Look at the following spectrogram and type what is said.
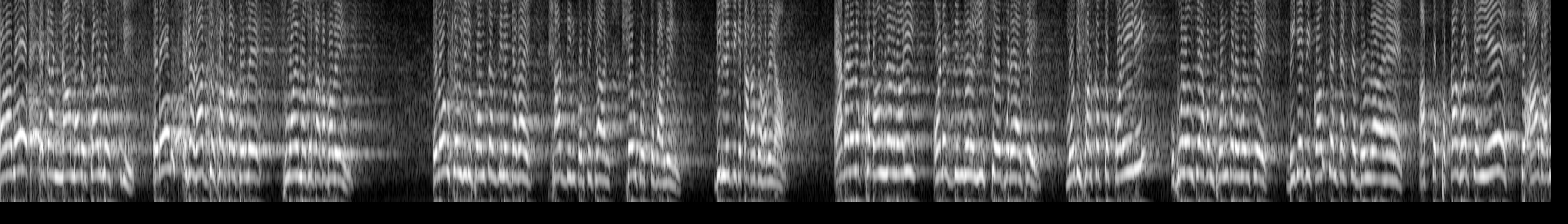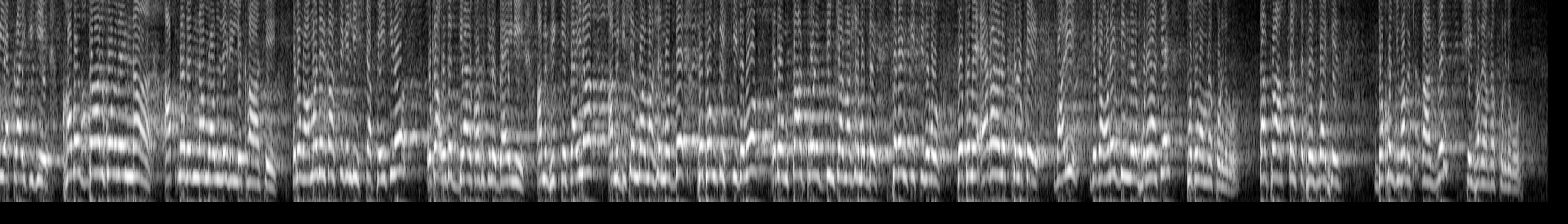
করাবো, এটার নাম হবে কর্মশ্রী। এবং এটা রাজ্য সরকার করবে, সময় মতো টাকা পাবেন। এবং কেউ যদি পঞ্চাশ দিনের জায়গায় ষাট দিন করতে চান, সেও করতে পারবেন। দিল্লির দিকে তাকাতে হবে না। এগারো লক্ষ বাংলার বাড়ি অনেক দিন ধরে লিস্ট হয়ে পড়ে আছে। মোদী সরকার তো করেইনি উপরন্তু এখন ফোন করে বলছে, বিজেপি কল সেন্টার সে বল রা হ্যাঁ আপকো ঘর চাইয়ে তো আপ আমি অ্যাপ্লাই কিজিয়ে। খবরদার করবেন না। আপনাদের নাম অলরেডি লেখা আছে। এবং আমাদের কাছ থেকে লিস্টটা পেয়েছিল। ওটা ওদের দেওয়ার কথা ছিল, দেয়নি। আমি ভিক্ষে চাই না। আমি ডিসেম্বর মাসের মধ্যে প্রথম কিস্তি দেবো এবং তারপরে তিন চার মাসের মধ্যে সেকেন্ড কিস্তি দেবো। প্রথমে এগারো লক্ষ লোকের বাড়ি, যেটা অনেক দিন ধরে পড়ে আছে, প্রথম আমরা করে দেবো। তারপর আস্তে আস্তে ফেস বাই ফেস যখন যেভাবে টাকা আসবে, সেইভাবে আমরা করে দেবো।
